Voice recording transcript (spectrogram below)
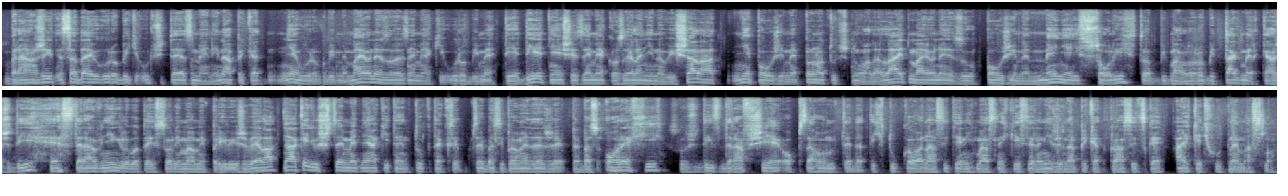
branži sa dajú urobiť určité zmeny. Napríklad neurobíme majonézové zemiaky, urobíme tie dietnejšie zemiako zeleninový šalát, nepoužijeme plnotučnú, ale light majonézu, použijeme menej soli soli, to by malo robiť takmer každý stravník, lebo tej soli máme príliš veľa. No a keď už chceme nejaký ten tuk, tak treba si pamätať, že treba z orechy sú vždy zdravšie obsahom teda tých tukov a nasytených masných kyselín, že napríklad klasické, aj keď chutné maslo.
